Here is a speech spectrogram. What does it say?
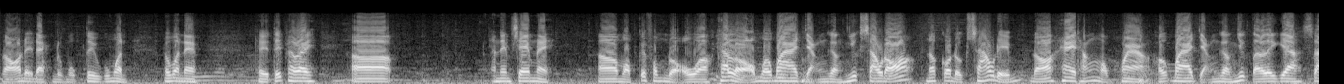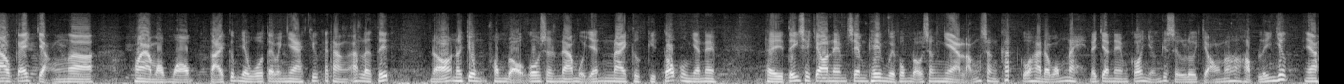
Đó để đạt được mục tiêu của mình đúng không anh em. Thì tiếp theo đây à, anh em xem này. À, một cái phong độ ờ, khá là ổn ở ba trận gần nhất sau đó. Nó có được 6 điểm. Đó hai thắng một hòa. Ở ba trận gần nhất tại Liga sau cái trận à, hòa 1-1 tại cúp nhà vua Tây Ban Nha trước cái thằng Atletic đó nói chung phong độ của Osasuna mùa giải năm nay cực kỳ tốt luôn nha anh em. Thì tiến sẽ cho anh em xem thêm về phong độ sân nhà lẫn sân khách của hai đội bóng này để cho anh em có những cái sự lựa chọn nó hợp lý nhất nha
